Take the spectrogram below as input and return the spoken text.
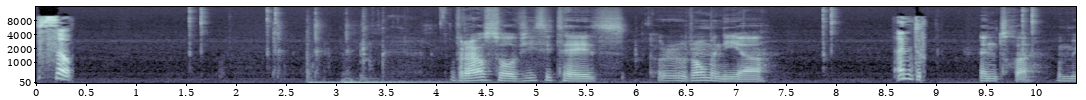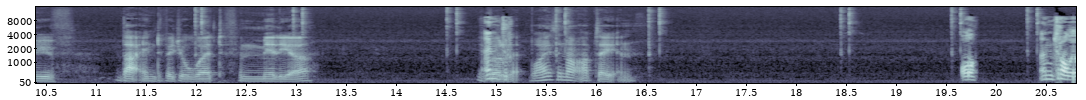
Să. vreau să vizitez România Într. într. Remove that individual word to familiar. If Într. I'll let- Why is it not updating? Oh. O. Într-o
